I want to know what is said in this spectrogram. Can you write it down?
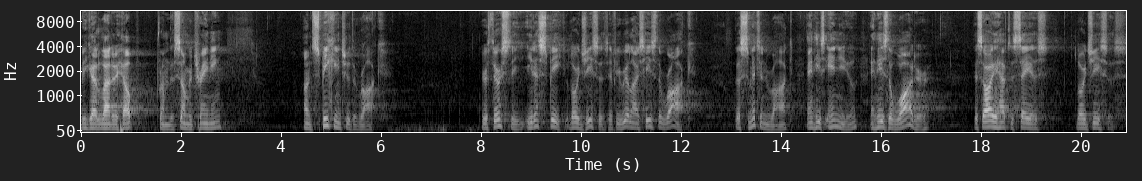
We got a lot of help from the summer training on speaking to the rock. You're thirsty, eat a speak, Lord Jesus. If you realize He's the rock, the smitten rock, and He's in you, and He's the water, it's all you have to say is, Lord Jesus.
